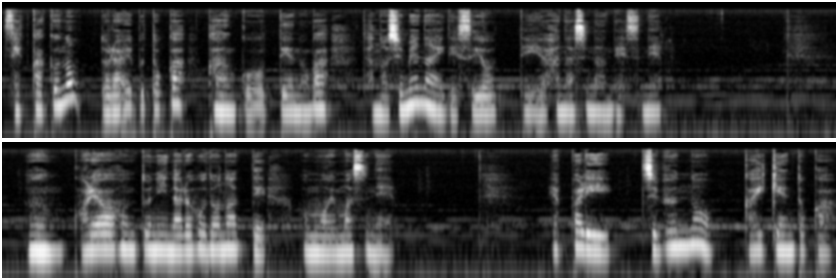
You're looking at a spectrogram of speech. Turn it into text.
せっかくのドライブとか観光っていうのが楽しめないですよっていう話なんですね。うん、これは本当になるほどなって思いますね。やっぱり自分の外見とか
